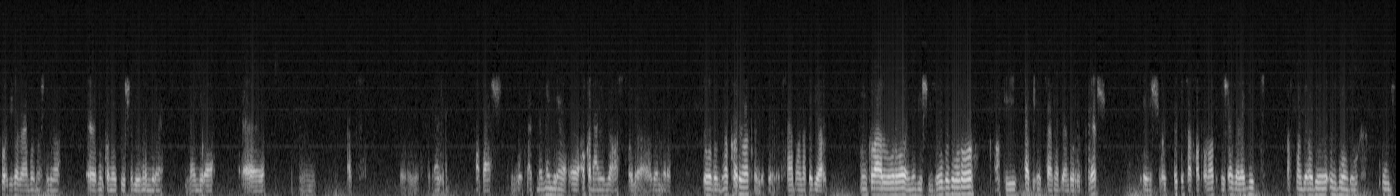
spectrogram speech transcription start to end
hogy igazából most ez a munkanélküliség mennyire, mennyire hát, hatás volt, hát mennyire akadályozza azt, hogy az emberek dolgozni akarjanak, hogy számolnak egy olyan munkavállalóról, egy egészségügyi dolgozóról, aki heti 540 dollár keres, és vagy 560 és ezzel együtt azt mondja, hogy ő, ő boldog úgy,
